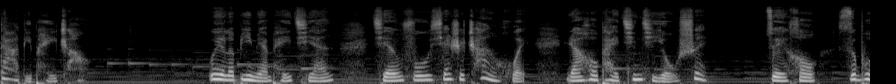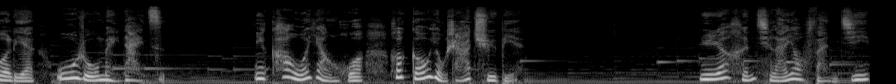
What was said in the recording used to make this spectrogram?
大笔赔偿。为了避免赔钱，前夫先是忏悔，然后派亲戚游说，最后撕破脸侮辱美奈子：“你靠我养活，和狗有啥区别？”女人狠起来要反击，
